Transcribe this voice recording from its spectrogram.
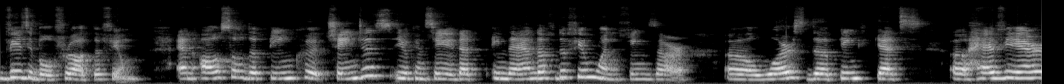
visible throughout the film? And also, the pink changes. You can see that in the end of the film, when things are uh, worse, the pink gets uh, heavier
